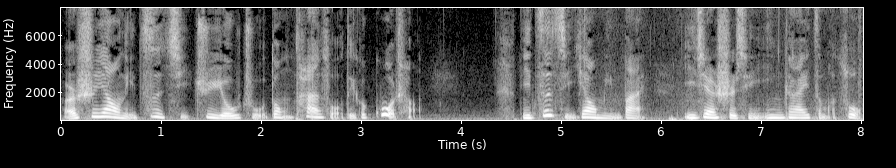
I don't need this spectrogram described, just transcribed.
而是要你自己具有主动探索的一个过程，你自己要明白。一件事情应该怎么做，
